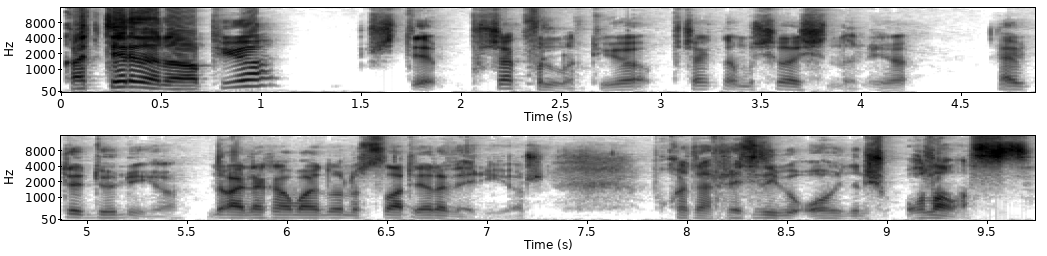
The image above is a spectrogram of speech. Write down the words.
Katerina ne yapıyor? işte bıçak fırlatıyor. Bıçaktan bıçağa ışınlanıyor. Hem de dönüyor. Ne alaka maydanozlar yara veriyor. Bu kadar rezil bir oynanış olamaz.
